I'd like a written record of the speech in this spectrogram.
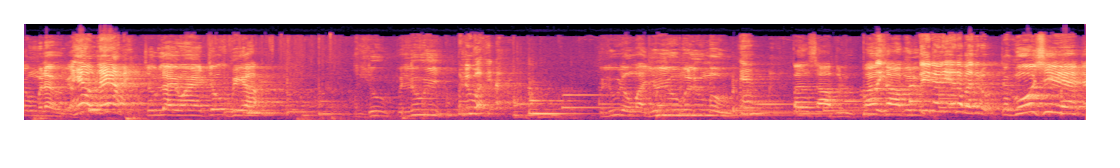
ကျုပ်မလိုက်ဘူးအဗျာရောက်လိုက်ရမယ်ကျုပ်လိုက်ဝိုင်းကျုပ်အဖေကဘလူးဘလူးကြီးဘလို့ပါတဲ့ဘလူးတော့မှရိုးရိုးဘလူးမဟုတ်ဘူးအဲပန်းစာဘလူးပန်းစာဘလူးတိတယ်အဲ့ဒါပဲတို့တကိုးရှိတယ်တ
